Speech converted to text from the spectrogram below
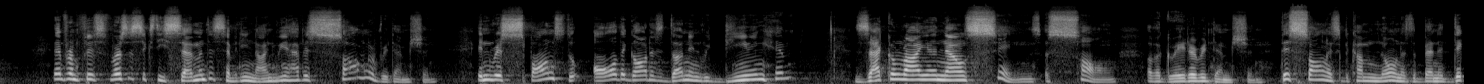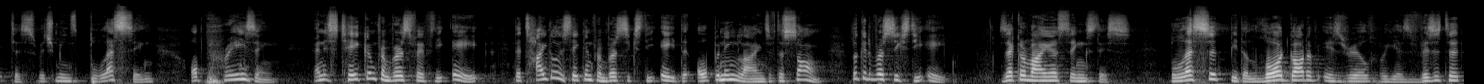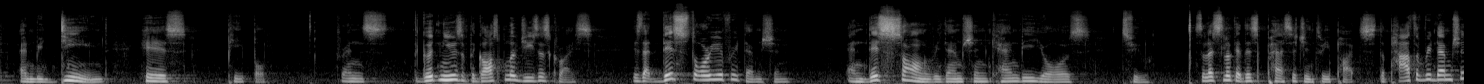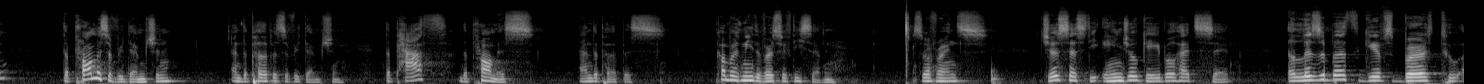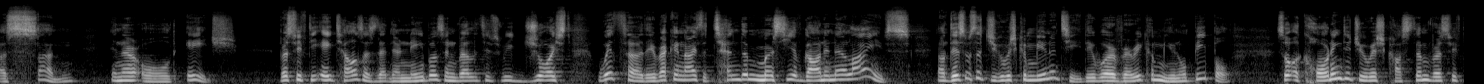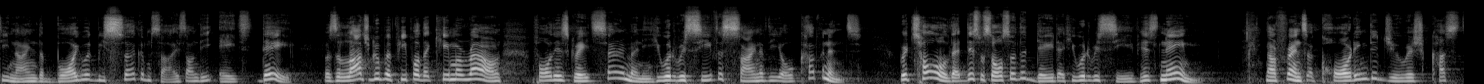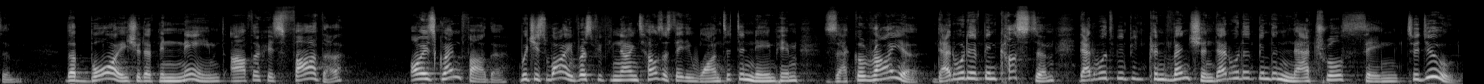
Then from verses 67 to 79, we have his song of redemption. In response to all that God has done in redeeming him, Zechariah now sings a song of a greater redemption. This song has become known as the Benedictus, which means blessing or praising. And it's taken from verse 58 the title is taken from verse 68, the opening lines of the song. Look at verse 68. Zechariah sings this Blessed be the Lord God of Israel, for he has visited and redeemed his people. Friends, the good news of the gospel of Jesus Christ is that this story of redemption and this song of redemption can be yours too. So let's look at this passage in three parts the path of redemption, the promise of redemption, and the purpose of redemption. The path, the promise, and the purpose. Come with me to verse 57. So, friends, just as the angel Gabriel had said, Elizabeth gives birth to a son in her old age. Verse 58 tells us that their neighbors and relatives rejoiced with her. They recognized the tender mercy of God in their lives. Now, this was a Jewish community, they were a very communal people. So, according to Jewish custom, verse 59, the boy would be circumcised on the eighth day There was a large group of people that came around for this great ceremony. He would receive the sign of the Old Covenant. We're told that this was also the day that he would receive his name. Now, friends, according to Jewish custom, the boy should have been named after his father or his grandfather, which is why verse 59 tells us that he wanted to name him Zechariah. That would have been custom, that would have been convention, that would have been the natural thing to do.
